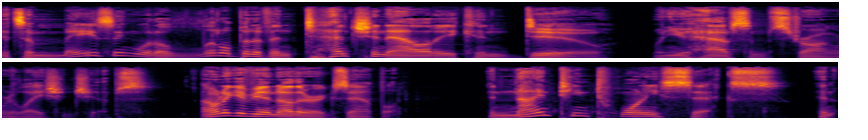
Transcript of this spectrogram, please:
It's amazing what a little bit of intentionality can do when you have some strong relationships. I want to give you another example. In 1926, an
